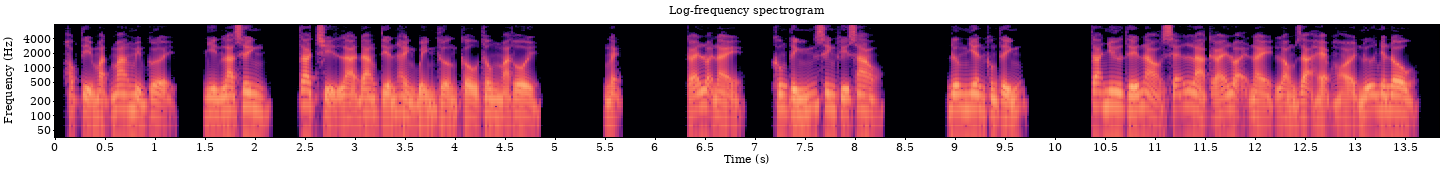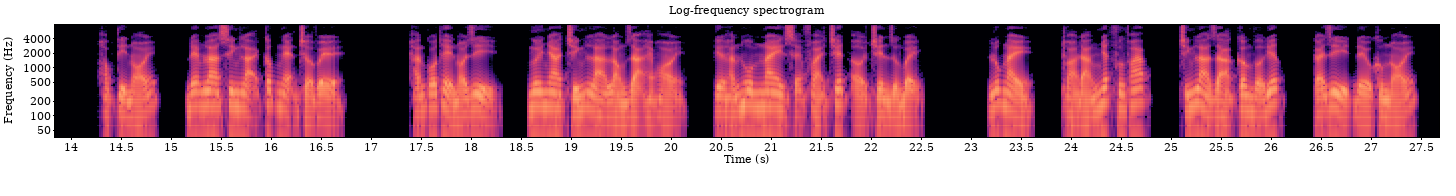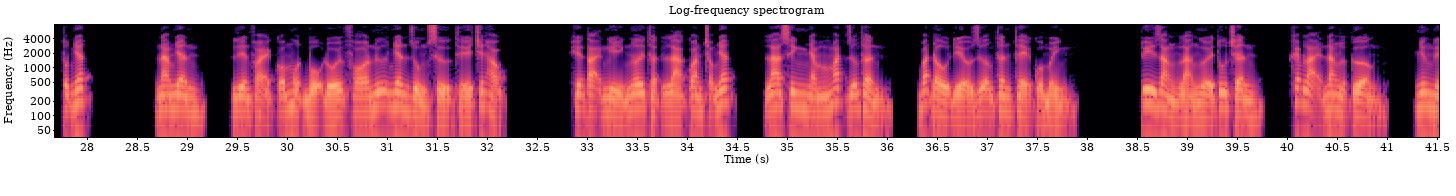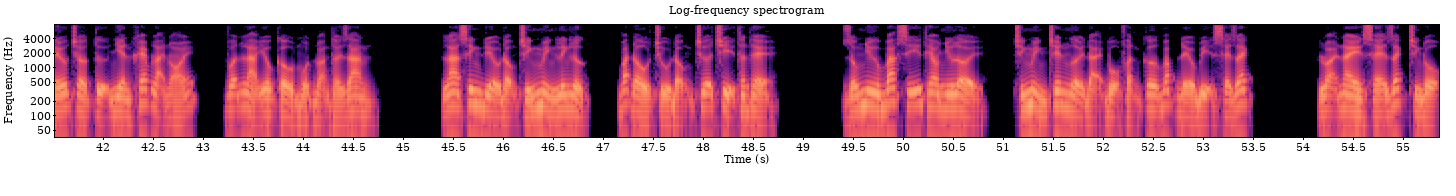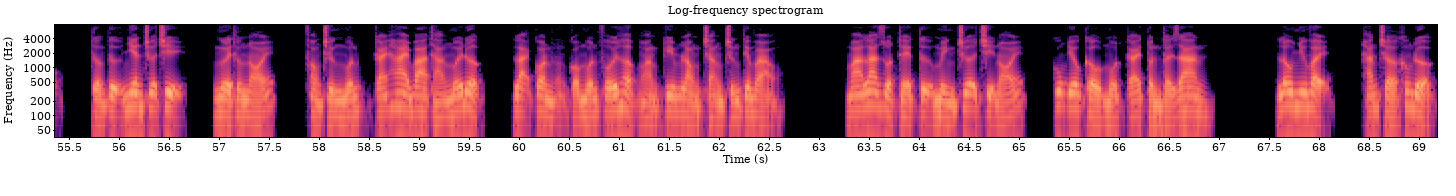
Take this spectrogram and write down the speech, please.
Học tỷ mặt mang mỉm cười, nhìn La Sinh, ta chỉ là đang tiến hành bình thường cầu thông mà thôi. Ngậy! Cái loại này, không tính sinh khí sao? Đương nhiên không tính. Ta như thế nào sẽ là cái loại này lòng dạ hẹp hòi nữ nhân đâu? Học tỷ nói, đem La Sinh lại cấp nghẹn trở về. Hắn có thể nói gì, ngươi nha chính là lòng dạ hẹp hòi, kia hắn hôm nay sẽ phải chết ở trên giường bệnh. Lúc này, thỏa đáng nhất phương pháp, chính là giả câm vờ điếc, cái gì đều không nói, tốt nhất. Nam nhân, liền phải có một bộ đối phó nữ nhân dùng xử thế triết học. Hiện tại nghỉ ngơi thật là quan trọng nhất, La Sinh nhắm mắt dưỡng thần, bắt đầu điều dưỡng thân thể của mình. Tuy rằng là người tu chân, khép lại năng lực cường, nhưng nếu chờ tự nhiên khép lại nói, vẫn là yêu cầu một đoạn thời gian. La Sinh điều động chính mình linh lực, bắt đầu chủ động chữa trị thân thể. Giống như bác sĩ theo như lời, chính mình trên người đại bộ phận cơ bắp đều bị xé rách. Loại này xé rách trình độ, tưởng tự nhiên chữa trị, người thường nói, phòng trừng muốn cái 2-3 tháng mới được, lại còn có muốn phối hợp hoàng kim lòng trắng trứng tiêm vào. Mà la ruột thể tự mình chữa trị nói, cũng yêu cầu một cái tuần thời gian. Lâu như vậy, hắn chờ không được.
